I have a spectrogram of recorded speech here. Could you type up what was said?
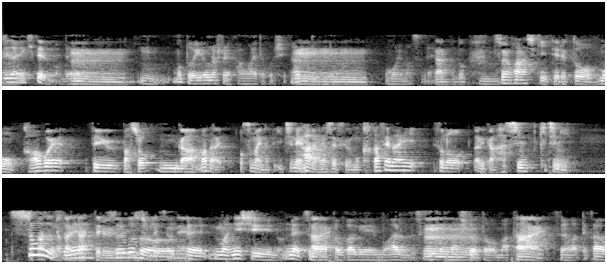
時代に来てるので、うん。うん。もっといろんな人に考えてほしいなうっていうん思いますね。なるほど、そういうお話聞いてるともう川越っていう場所がまだお住まいになって1年って話ですけども、欠かせないその何か発信基地にそうです高橋の中になってるね。それこそ、えーまあ、西のね、つながったおかげもあるんですけど、はいいろんな人とまはい。たつながって、川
